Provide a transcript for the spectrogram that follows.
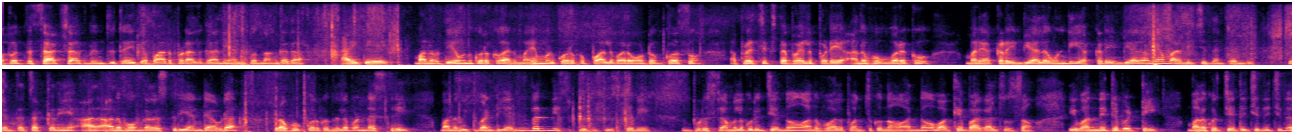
అబద్ధ సాక్ష్యాలకు నిందుటైతే బాధపడాలి కానీ అనుకున్నాం కదా. అయితే మనం దేవుని కొరకు ఆయన మహిమల కొరకు పాల్గొనవటం కోసం ఆ ప్రత్యక్షత బయలుపడే అనుభవం వరకు మరి అక్కడ ఇండియాలో ఉండి అక్కడ ఇండియాలోనే మరణించిందంటండి. ఎంత చక్కని అనుభవం గల స్త్రీ అండి ఆవిడ. ప్రభు కొరకు నిలబడిన స్త్రీ. మనం ఇటువంటి అందరినీ స్ఫూర్తి తీసుకొని ఇప్పుడు శ్రమల గురించి ఎన్నో అనుభవాలు పంచుకున్నాం ఎన్నో వాక్య భాగాలు చూసాం. ఇవన్నిటి బట్టి మనకు వచ్చేటి చిన్న చిన్న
